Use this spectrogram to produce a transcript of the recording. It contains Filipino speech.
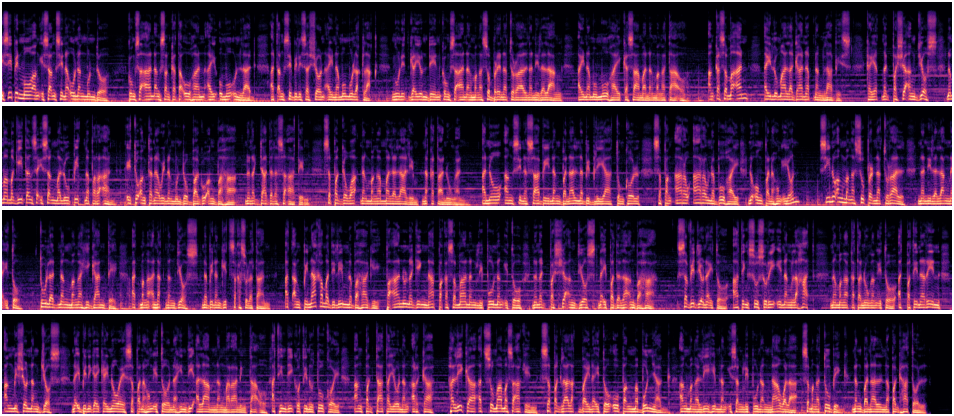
Isipin mo ang isang sinaunang mundo kung saan ang sangkatauhan ay umuunlad at ang sibilisasyon ay namumulaklak, ngunit gayon din kung saan ang mga sobrenatural na nilalang ay namumuhay kasama ng mga tao. Ang kasamaan ay lumalaganap ng labis, kaya't nagpasya ang Diyos na mamagitan sa isang malupit na paraan. Ito ang tanawin ng mundo bago ang baha na nagdadala sa atin sa paggawa ng mga malalalim na katanungan. Ano ang sinasabi ng banal na Biblia tungkol sa pang-araw-araw na buhay noong panahong iyon? Sino ang mga supernatural na nilalang na ito? Tulad ng mga higante at mga anak ng Diyos na binanggit sa kasulatan. At ang pinakamadilim na bahagi, paano naging napakasama ng lipunang ito na nagpasya ang Diyos na ipadala ang baha. Sa video na ito, ating susuriin ang lahat ng mga katanungang ito at pati na rin ang misyon ng Diyos na ibinigay kay Noe sa panahong ito na hindi alam ng maraming tao at hindi ko tinutukoy ang pagtatayo ng arka. Halika at sumama sa akin sa paglalakbay na ito upang mabunyag ang mga lihim ng isang lipunang nawala sa mga tubig ng banal na paghatol.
